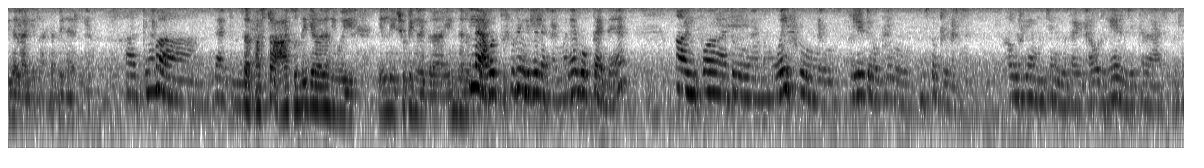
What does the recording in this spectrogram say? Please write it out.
ಇದೆಲ್ಲ ಆಗಿಲ್ಲ ಡಬ್ಬಿಂಗ್ ಇರಲಿಲ್ಲ. ತುಂಬ ಇದಾಯ್ತು. ಸರ್ ಫಸ್ಟ್ ಆ ಸುದ್ದಿ ಕೇಳುವಾಗ ನೀವು ಈ- ಎಲ್ಲಿ ಶೂಟಿಂಗ್ ಇದ್ರ ಹೆಂಗ್ ಇಲ್ಲ ಅನಿಸ್ತು ಅವತ್ತು ಶೂಟಿಂಗ್ ಇರಲಿಲ್ಲ ಸರ್. ಮನೆಗೆ ಹೋಗ್ತಾ ಇದ್ದೆ. ಆ, ಫೋ ಅದು ನಮ್ಮ ವೈಫು ರಿಲೇಟಿವ್ ಒಬ್ಬರು ಇನ್ಸ್ಪೆಕ್ಟರ್ ಇದ್ದಾರೆ ಸರ್. ಅವ್ರಿಗೆ ಮುಂಚೆನೇ ಗೊತ್ತಾಗಿತ್ತು. ಅವ್ರು ಹೇಳಿದ್ರು ಈ ಥರ ಹಾಸ್ಪಿಟ್ಲಿಗೆ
